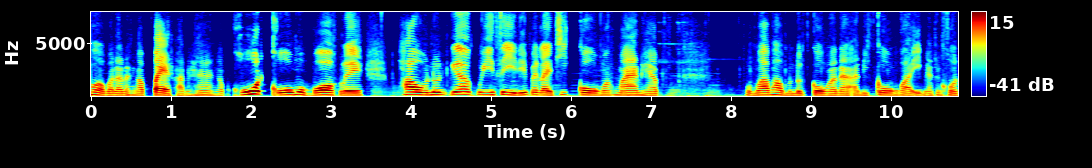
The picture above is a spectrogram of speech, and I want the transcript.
หัวมาแล้วนะครับแปดพันห้าครับ โคตรโกงผมบอกเลยเผ่ามนุษย์เงือก V4 นี่เป็นอะไรที่โกงมากๆนะครับ ผมว่าเผ่ามนุษย์โกงแล้วนะ อันนี้โกงกว่าอีกนะทุกคน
